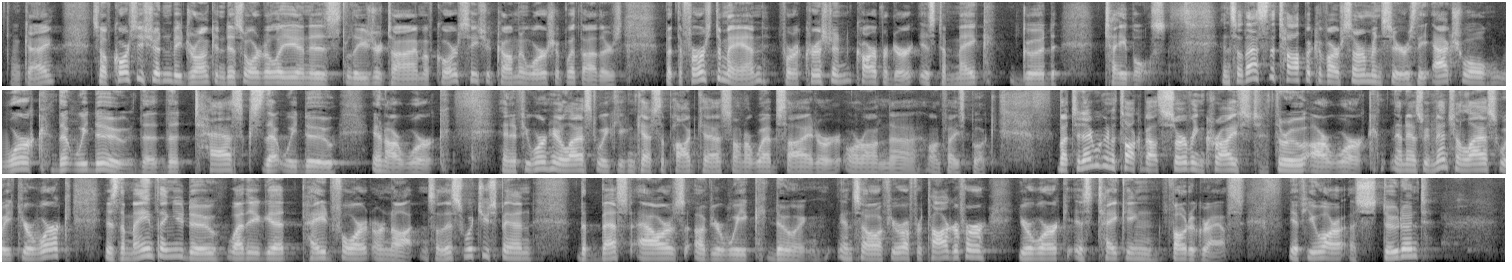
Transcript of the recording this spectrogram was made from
Okay? So, of course, he shouldn't be drunk and disorderly in his leisure time. Of course, he should come and worship with others. But the first demand for a Christian carpenter is to make good tables. And so that's the topic of our sermon series the actual work that we do, the, the tasks that we do in our work. And if you weren't here last week, you can catch the podcast on our website or, or on, uh, on Facebook. But today we're going to talk about serving Christ through our work. And as we mentioned last week, your work is the main thing you do, whether you get paid for it or not. And so this is what you spend the best hours of your week doing. And so if you're a photographer, your work is taking photographs. If you are a student,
